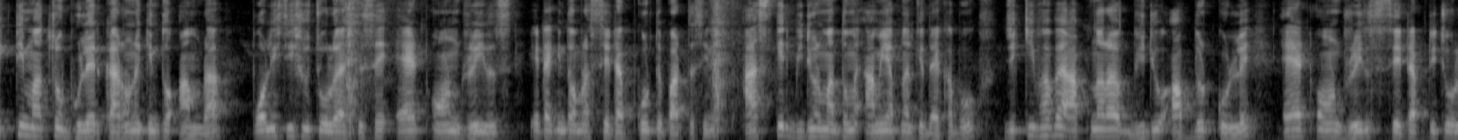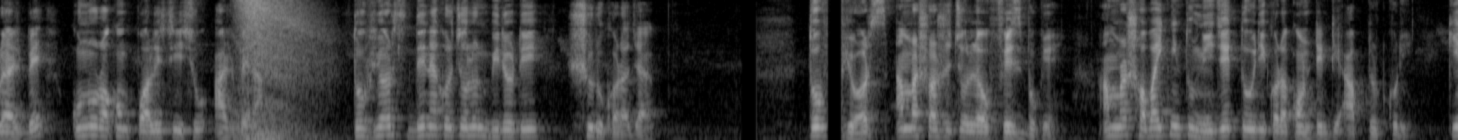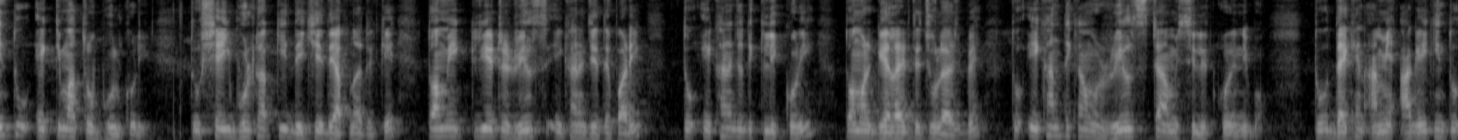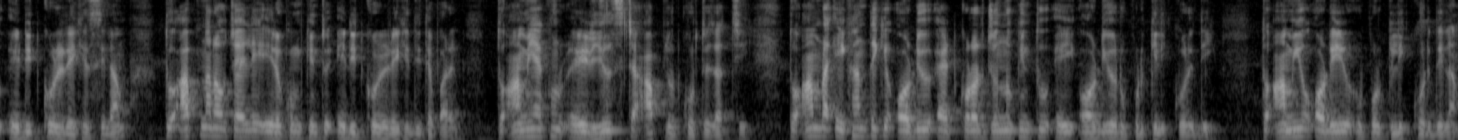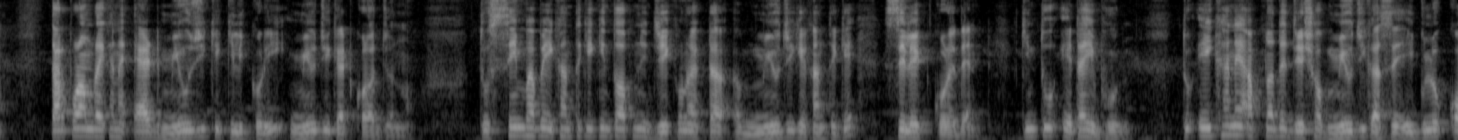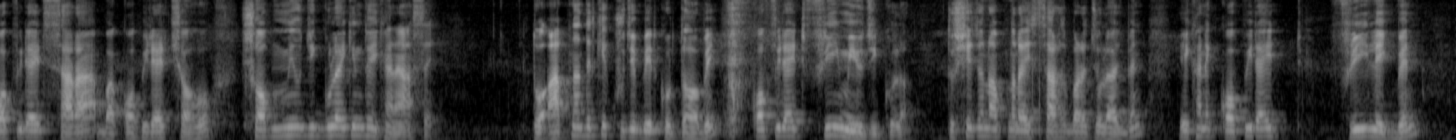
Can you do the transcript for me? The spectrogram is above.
একটি মাত্র ভুলের কারণে কিন্তু আমরা পলিসি ইস্যু চলে আসতেছে অ্যাড অন রিলস এটা কিন্তু আমরা সেট আপ করতে পারতেছি না। আজকের ভিডিওর মাধ্যমে আমি আপনাকে দেখাবো যে কীভাবে আপনারা ভিডিও আপলোড করলে অ্যাড অন রিলস সেট আপটি চলে আসবে, কোনো রকম পলিসি ইস্যু আসবে না। তো ভিউয়ার্স দেনা করে চলুন ভিডিওটি শুরু করা যাক। তো ভিউয়ার্স আমরা সরাসরি চলে যাব ফেসবুকে আমরা সবাই কিন্তু নিজের তৈরি করা কন্টেন্টটি আপলোড করি। কিন্তু একটি মাত্র ভুল করি। তো সেই ভুলটা কি দেখিয়ে দেয় আপনাদেরকে? তো আমি ক্রিয়েট রিলস এখানে যেতে পারি। তো এখানে যদি ক্লিক করি, তো আমার গ্যালারিতে চলে আসবে। তো এখান থেকে আমার রিলসটা আমি সিলেক্ট করে নিব। তো দেখেন, আমি আগেই কিন্তু এডিট করে রেখেছিলাম। তো আপনারাও চাইলে এরকম কিন্তু এডিট করে রেখে দিতে পারেন। তো আমি এখন এই রিলসটা আপলোড করতে যাচ্ছি। তো আমরা এখান থেকে অডিও অ্যাড করার জন্য কিন্তু এই অডিওর উপর ক্লিক করে দিই। তো আমিও অডিওর উপর ক্লিক করে দিলাম। তারপর আমরা এখানে অ্যাড মিউজিকে ক্লিক করি মিউজিক অ্যাড করার জন্য। তো সেমভাবে এখান থেকে কিন্তু আপনি যে কোনো একটা মিউজিক এখান থেকে সিলেক্ট করে দেন। কিন্তু এটাই ভুল। তো এইখানে আপনাদের যেসব মিউজিক আছে, এইগুলো কপিরাইট সারা বা কপিরাইট সহ সব মিউজিকগুলোই কিন্তু এখানে আছে। তো আপনাদেরকে খুঁজে বের করতে হবে কপিরাইট ফ্রি মিউজিকগুলো তো সেজন্য আপনারা এই সার্চ বারে চলে আসবেন। এখানে কপিরাইট ফ্রি লিখবেন।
